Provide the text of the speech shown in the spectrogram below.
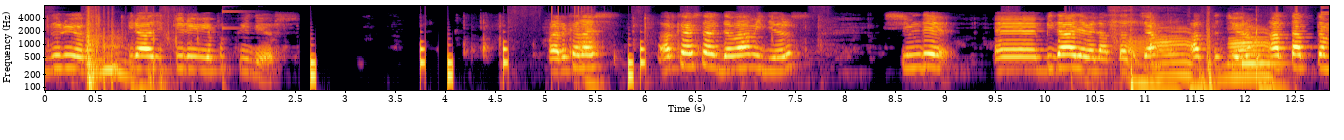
durduruyorum. Birazcık görev yapıp geliyoruz. Arkadaş, arkadaşlar devam ediyoruz. Şimdi eee, bir daha level atlatacağım. Atlatıyorum. Atlattım.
